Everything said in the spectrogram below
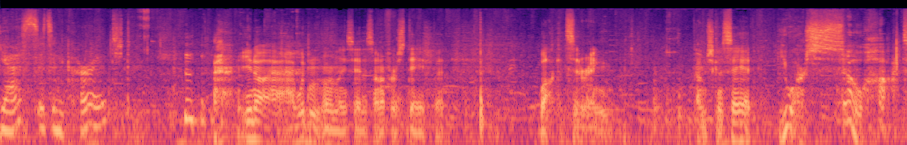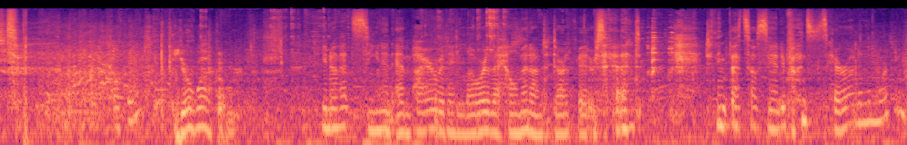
Yes, it's encouraged. You know, I, I wouldn't normally say this on a first date, but, well, considering, I'm just gonna say it, you are so hot. Well, thank you. You're welcome. You know that scene in Empire where they lower the helmet onto Darth Vader's head? Do think that's how Sandy puts his hair on in the morning?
